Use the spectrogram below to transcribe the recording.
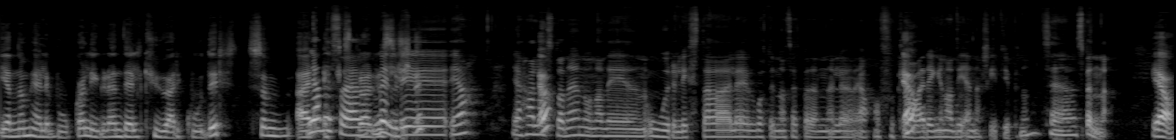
Gjennom hele boka ligger det en del QR-koder som er ja, ekstra ressurser. Ja, jeg har lasta ja. ned noen av de ordlista, eller gått inn og sett på den, eller ja, forklaringen ja. av de energitypene. Spennende. Ja,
